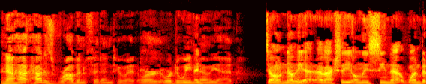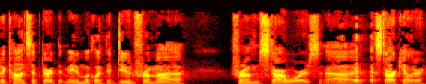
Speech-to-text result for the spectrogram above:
Now, how how does Robin fit into it, or or do we know yet? Don't know yet. I've actually only seen that one bit of concept art that made him look like the dude from uh from Star Wars, uh Starkiller.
